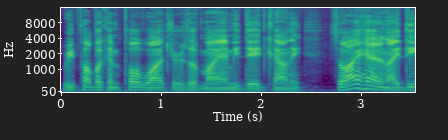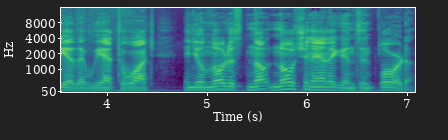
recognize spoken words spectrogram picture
Republican poll watchers of Miami-Dade County. So I had an idea that we had to watch, and you'll notice no, no shenanigans in Florida.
